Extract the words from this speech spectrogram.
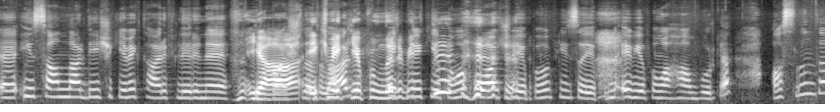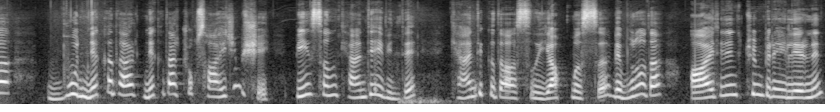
Ee, insanlar değişik yemek tariflerine Ya, başladılar. ekmek yapımları Ekmek bitti. yapımı, poğaça yapımı, pizza yapımı, ev yapımı, hamburger. Aslında bu ne kadar ne kadar çok sahici bir şey. Bir insanın kendi evinde kendi gıdasını yapması ve buna da ailenin tüm bireylerinin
